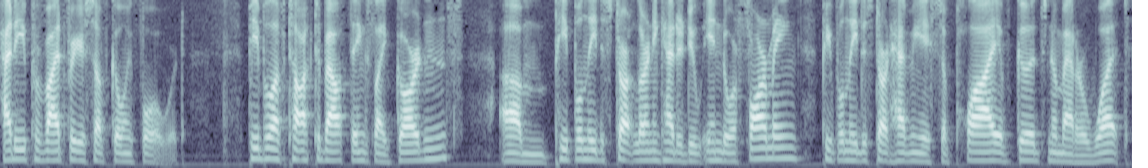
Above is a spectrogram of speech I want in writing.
How do you provide for yourself going forward? People have talked about things like gardens. Um, people need to start learning how to do indoor farming. People need to start having a supply of goods no matter what.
